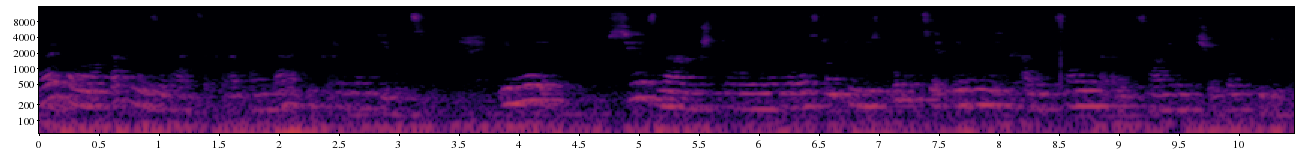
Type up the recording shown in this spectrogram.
Поэтому он так и называется и мы все знаем, что на Юго-Востоке есть улица имени Александра Александровича Гапиева.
